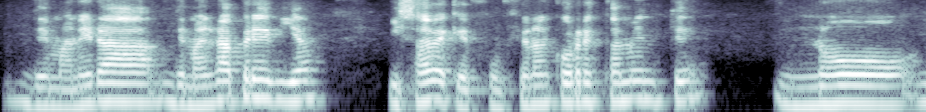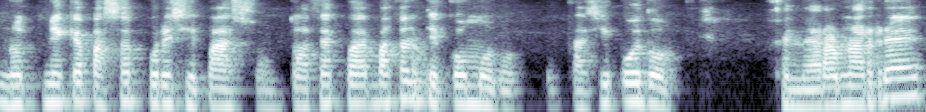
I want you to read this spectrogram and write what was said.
de, manera, de manera previa y sabe que funcionan correctamente, no, tiene que pasar por ese paso. Entonces, pues, es bastante cómodo, así puedo generar una red,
